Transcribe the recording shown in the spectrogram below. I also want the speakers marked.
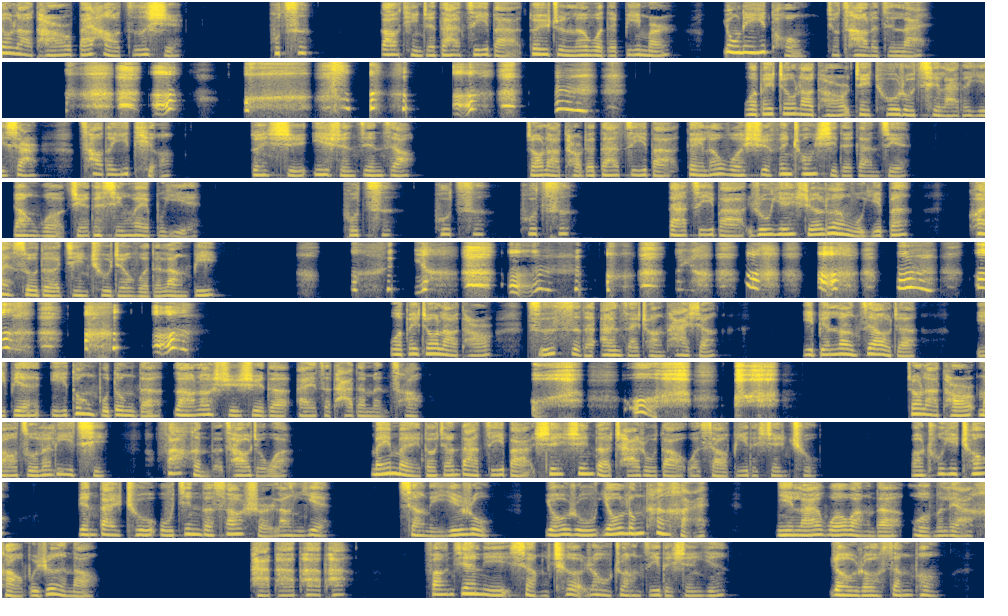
Speaker 1: 周老头摆好姿势，噗呲，高挺着大鸡巴对准了我的逼门，用力一捅就操了进来。我被周老头这突如其来的一下操的一挺，顿时一声尖叫。周老头的大鸡巴给了我十分充实的感觉，让我觉得欣慰不已。噗呲，噗呲，噗呲，大鸡巴如银蛇乱舞一般，快速的进出着我的浪逼。呀，嗯，哎呀，啊啊，嗯，啊啊啊！我被周老头死死的按在床榻上，一边浪叫着，一边一动不动的老老实实的挨着他的门操。我我啊！周老头卯足了力气，发狠的操着我，每每都将大鸡巴深深的插入到我小臂的深处，往出一抽，便带出无尽的骚水浪液。向里一入，犹如游龙探海，你来我往的，我们俩好不热闹。啪啪啪啪，房间里响彻肉撞击的声音，肉肉相碰，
